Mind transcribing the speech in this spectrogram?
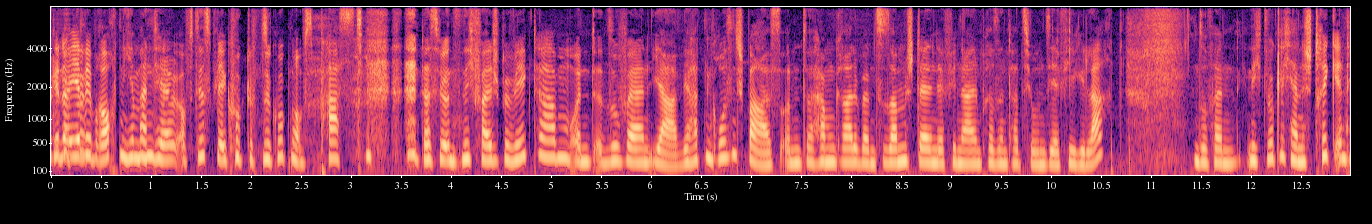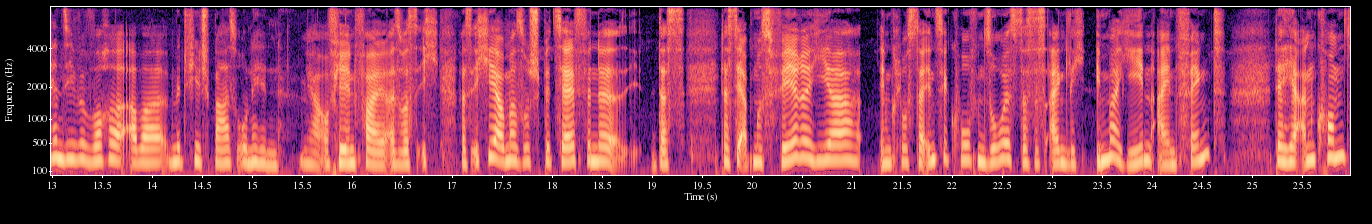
Genau, ja, wir brauchten jemanden, der aufs Display guckt, um zu gucken, ob es passt, dass wir uns nicht falsch bewegt haben. Und insofern, ja, wir hatten großen Spaß und haben gerade beim Zusammenstellen der finalen Präsentation sehr viel gelacht. Insofern nicht wirklich eine strickintensive Woche, aber mit viel Spaß ohnehin. Ja, auf jeden Fall. Also was ich, was ich hier immer so speziell finde, dass, dass die Atmosphäre hier im Kloster Inzighofen so ist, dass es eigentlich immer jeden einfängt, der hier ankommt.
